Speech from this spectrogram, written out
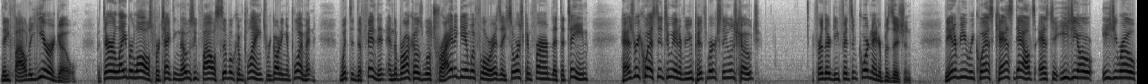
that he filed a year ago. But there are labor laws protecting those who file civil complaints regarding employment with the defendant, and the Broncos will try it again with Flores. A source confirmed that the team has requested to interview Pittsburgh Steelers coach for their defensive coordinator position. The interview request casts doubts as to Ejiro, Ejiro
